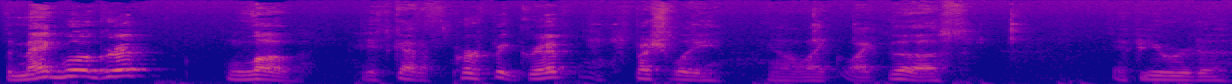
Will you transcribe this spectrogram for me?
the Magwell grip, love. It's got a perfect grip, especially you know like like this. If you were to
